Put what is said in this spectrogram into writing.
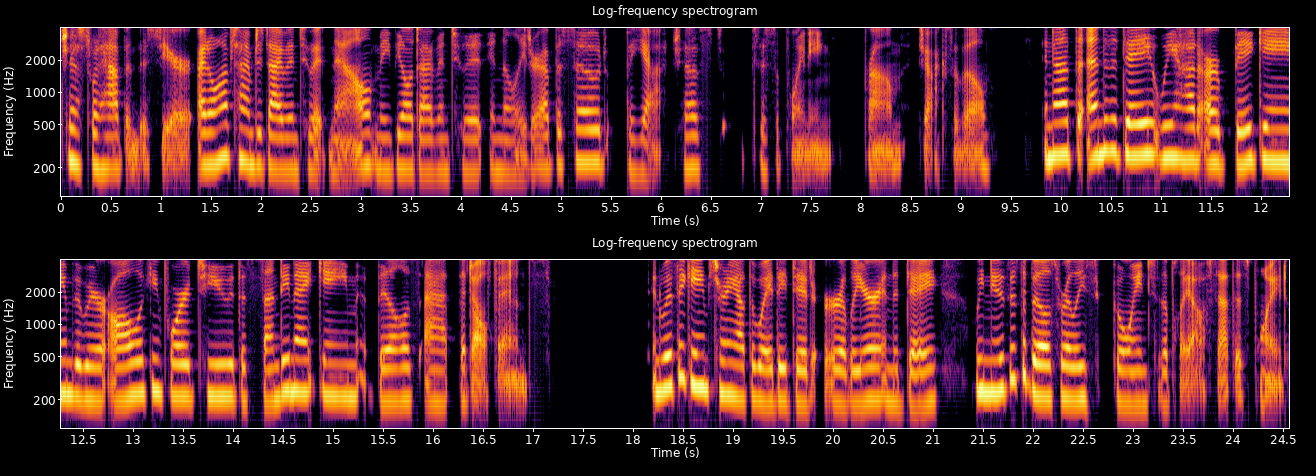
just what happened this year. I don't have time to dive into it now. Maybe I'll dive into it in a later episode. But yeah, just disappointing from Jacksonville. And at the end of the day, we had our big game that we were all looking forward to the Sunday night game, Bills at the Dolphins. And with the games turning out the way they did earlier in the day, we knew that the Bills were at least going to the playoffs at this point,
